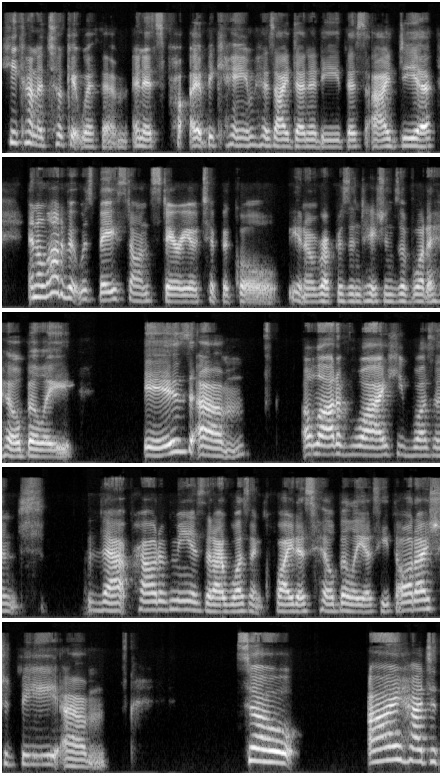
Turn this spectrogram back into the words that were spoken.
he kind of took it with him and it's it became his identity this idea and a lot of it was based on stereotypical you know representations of what a hillbilly is um a lot of why he wasn't that proud of me is that I wasn't quite as hillbilly as he thought I should be. Um, so I had to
